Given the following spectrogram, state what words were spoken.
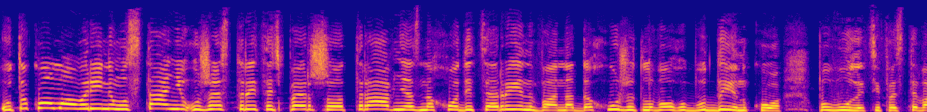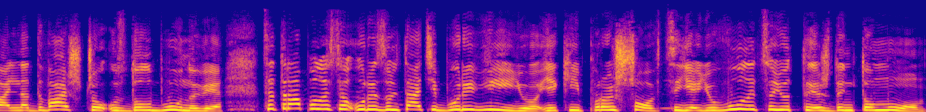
У такому аварійному стані уже з 31 травня знаходиться ринва на даху житлового будинку по вулиці Фестивальна 2, що у Здолбунові. Це трапилося у результаті буревію, який пройшов цією вулицею тиждень тому.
